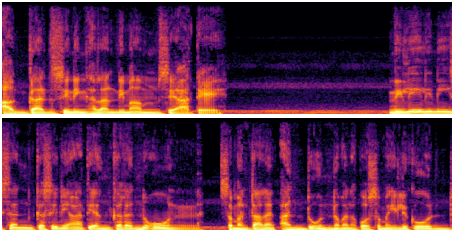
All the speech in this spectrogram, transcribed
Agad sininghalan ni ma'am si ate. Nililinisan kasi ni ate ang kalan noon, samantalang andoon naman ako sa may likod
